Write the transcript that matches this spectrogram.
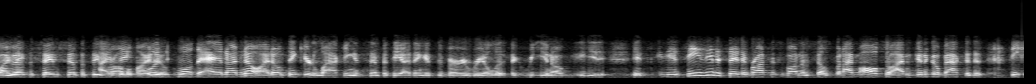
Well, you I have the same sympathy I problem think, I do. Well, and I, no, I don't think you're lacking in sympathy. I think it's a very realistic. You know, it, it's easy to say they brought this upon themselves, but I'm also I'm going to go back to this. The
